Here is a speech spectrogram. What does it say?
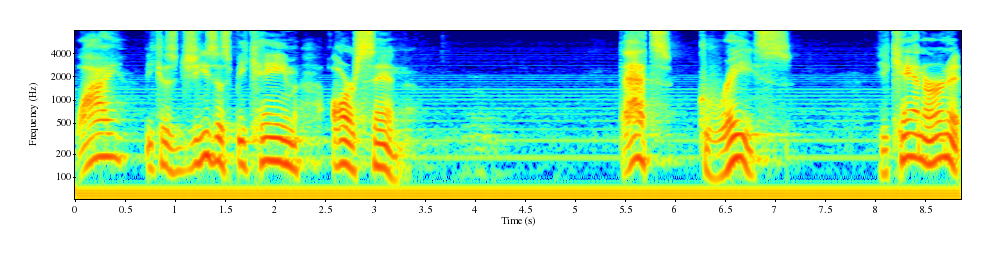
Why? Because Jesus became our sin. That's grace. You can't earn it,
